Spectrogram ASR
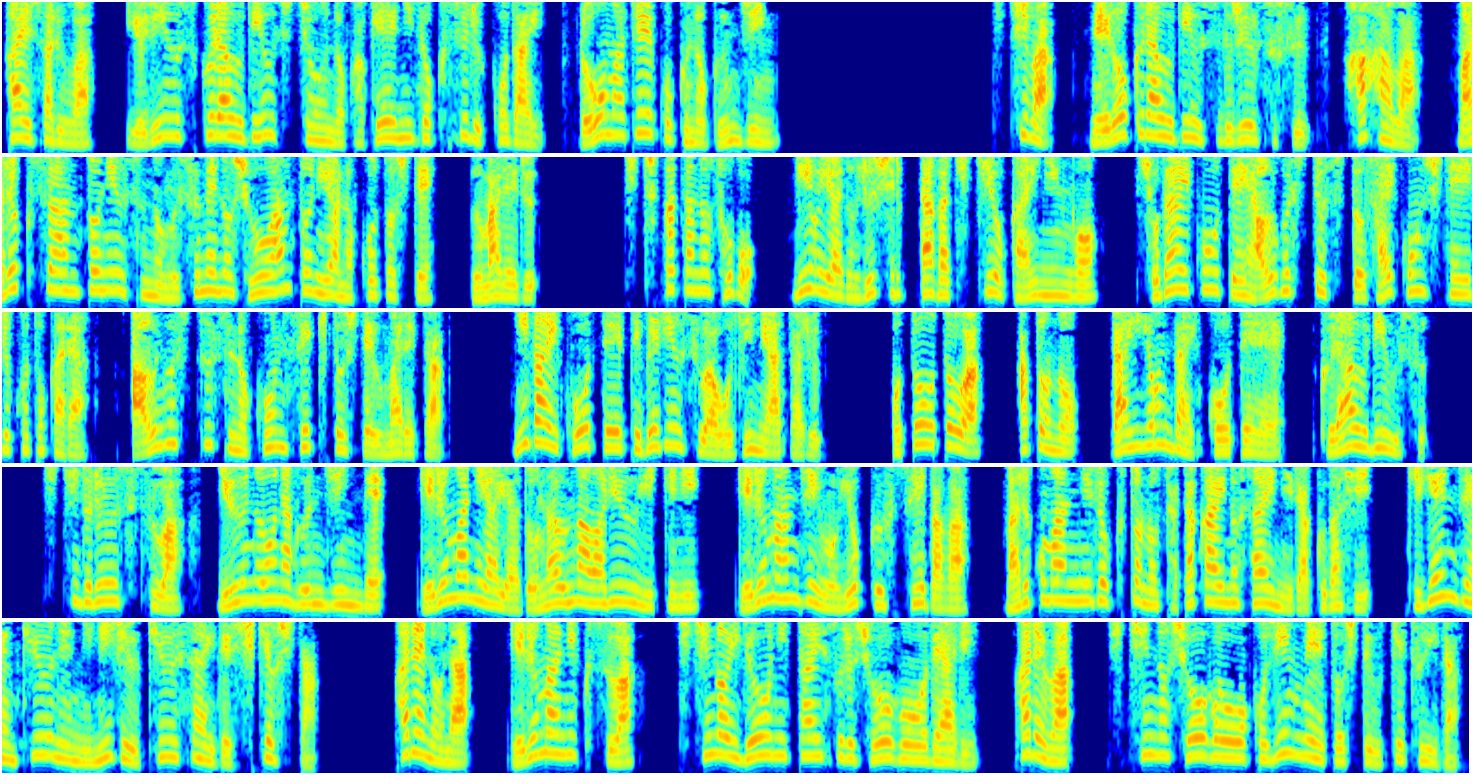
カエサルはユリウス・クラウディウス朝の家系に属する古代、ローマ帝国の軍人。父はネロ・クラウディウス・ドゥルースス、母はマルクス・アントニウスの娘の小アントニアの子として生まれる。父方の祖母、リウやドルシルラが父を解任後、初代皇帝アウグストゥスと再婚していることから、アウグストゥスの痕跡として生まれた。二代皇帝ティベリウスは叔父にあたる。弟は、後の第四代皇帝、クラウディウス。父ドゥルーススは有能な軍人で、ゲルマニアやドナウ川流域にゲルマン人をよく防いだが、マルコマンニ族との戦いの際に落馬し、紀元前9年に29歳で死去した。彼の名、ゲルマニクスは、父の偉業に対する称号であり、彼は父の称号を個人名として受け継いだ。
